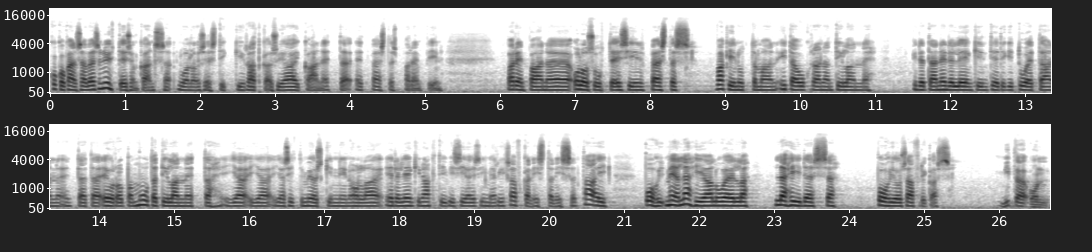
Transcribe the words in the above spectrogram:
koko kansainvälisen yhteisön kanssa luonnollisestikin ratkaisuja aikaan, että, että päästäisiin parempiin, parempaan olosuhteisiin, päästäisiin vakiinnuttamaan Itä-Ukrainan tilanne. Pidetään edelleenkin, tietenkin tuetaan tätä Euroopan muuta tilannetta ja, ja, ja sitten myöskin niin ollaan edelleenkin aktiivisia esimerkiksi Afganistanissa tai Pohj- meidän lähialueilla, lähi Pohjois-Afrikassa. Mitä on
